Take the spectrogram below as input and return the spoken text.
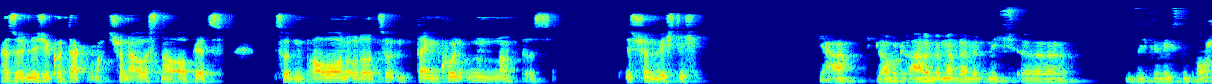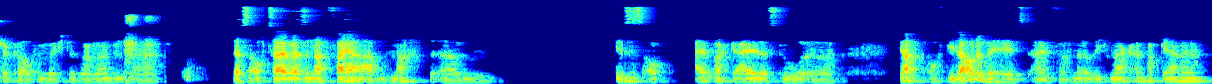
persönliche Kontakt macht schon aus, ne? ob jetzt zu den Brauern oder zu deinen Kunden. Ne? Das ist schon wichtig. Ja, ich glaube, gerade wenn man damit nicht äh, sich den nächsten Porsche kaufen möchte, sondern äh, das auch teilweise nach Feierabend macht, ähm, ist es auch einfach geil, dass du äh, ja auch die Laune behältst einfach. Ne? Also ich mag einfach gerne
